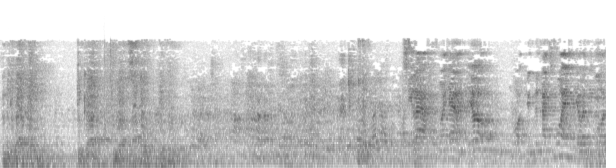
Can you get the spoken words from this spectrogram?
Nanti kita hitung tiga, dua, satu, gitu. Sila semuanya, ayo. Kok semua yang Jawa Timur.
